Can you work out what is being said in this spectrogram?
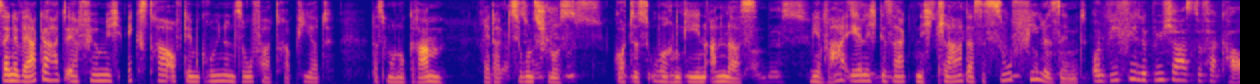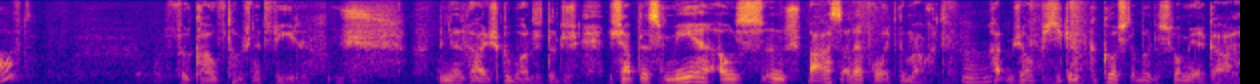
Seine Werke hat er für mich extra auf dem grünen Sofa drapiert. Das Monogramm, Redaktionsschluss, Gottes Uhren gehen anders. Mir war ehrlich gesagt nicht klar, dass es so viele sind. Und wie viele Bücher hast du verkauft? Verkauft habe ich nicht viel. Ich bin nicht reich geworden. dadurch. Ich habe das mehr aus äh, Spaß an der Freude gemacht. Hat mich auch ein bisschen Geld gekostet, aber das war mir egal.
